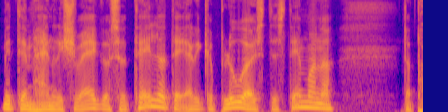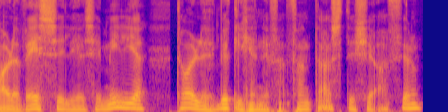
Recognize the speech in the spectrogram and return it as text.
mit dem Heinrich Schweiger als Othello, der Erika Blue als Desdemona der Paula Wessel als Emilia. Tolle, wirklich eine fantastische Aufführung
